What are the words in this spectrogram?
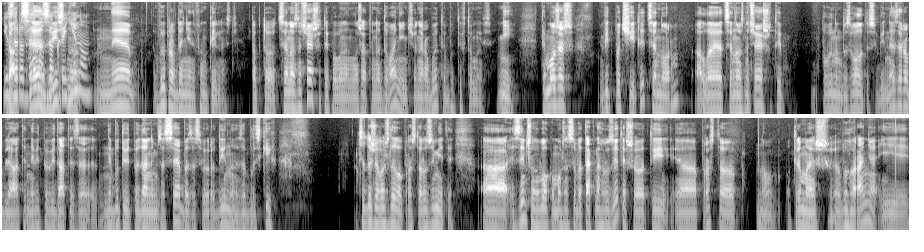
і да, за родину, це, за країну. Не виправдання інфантильності. Тобто це не означає, що ти повинен лежати на дивані і нічого не робити, бо ти втомився. Ні. Ти можеш відпочити, це норм, але це не означає, що ти повинен дозволити собі не заробляти, не відповідати за не бути відповідальним за себе, за свою родину, за близьких. Це дуже важливо просто розуміти. З іншого боку, можна себе так нагрузити, що ти е, просто ну, отримаєш вигорання, і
